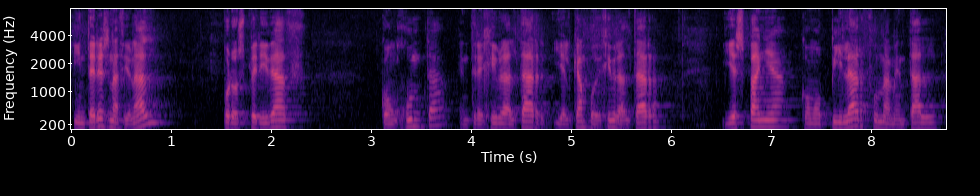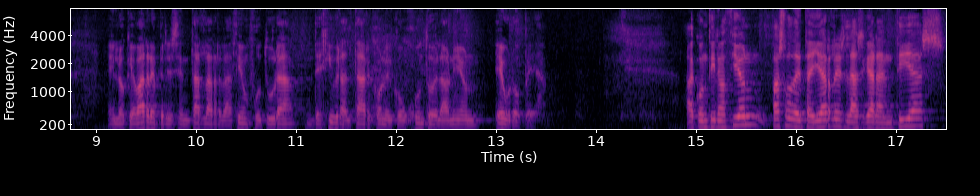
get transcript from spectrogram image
interés nacional, prosperidad conjunta entre Gibraltar y el campo de Gibraltar y España como pilar fundamental en lo que va a representar la relación futura de Gibraltar con el conjunto de la Unión Europea. A continuación, paso a detallarles las garantías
